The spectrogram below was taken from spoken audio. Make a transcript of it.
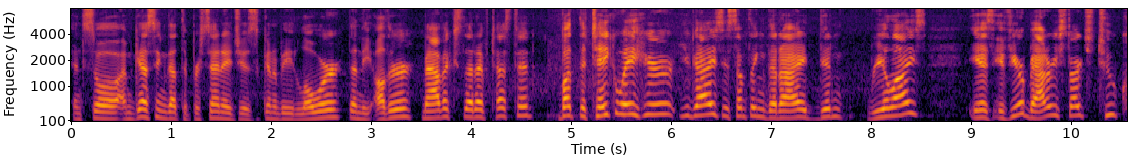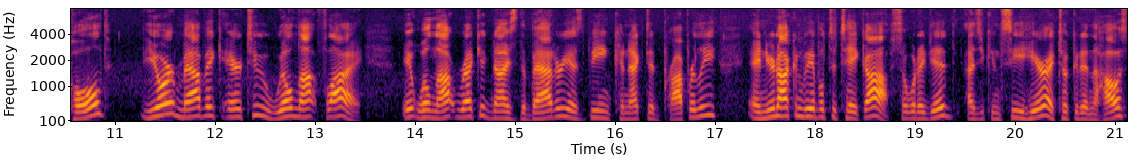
And so I'm guessing that the percentage is gonna be lower than the other Mavics that I've tested. But the takeaway here, you guys, is something that I didn't realize, is if your battery starts too cold, your Mavic Air 2 will not fly. It will not recognize the battery as being connected properly, and you're not gonna be able to take off. So what I did, as you can see here, I took it in the house,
